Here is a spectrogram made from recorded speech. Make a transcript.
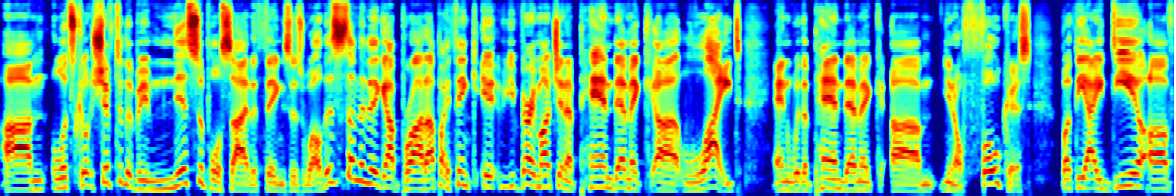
Um, let's go shift to the municipal side of things as well. This is something that got brought up, I think, it, very much in a pandemic uh, light and with a pandemic, um, you know, focus. But the idea of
